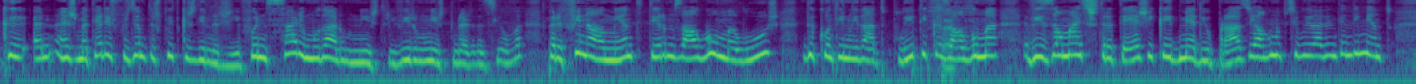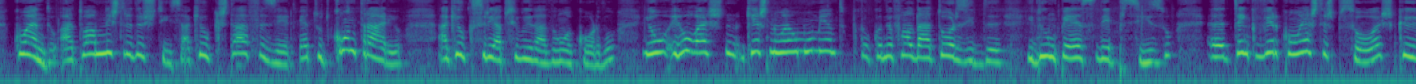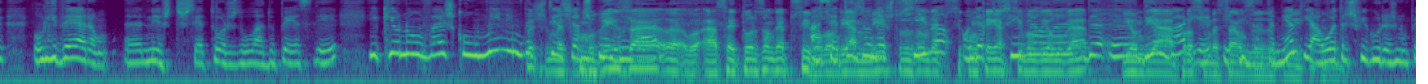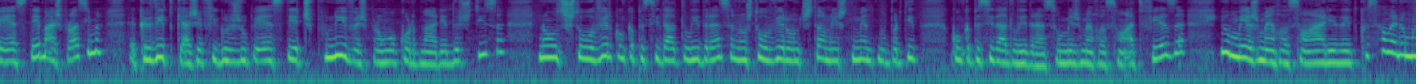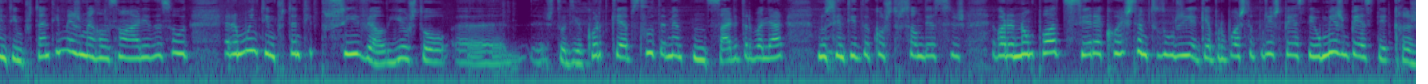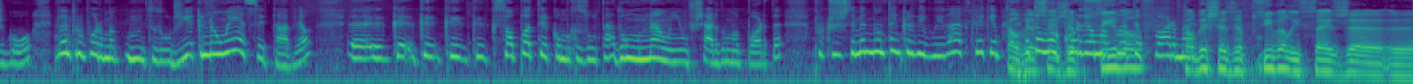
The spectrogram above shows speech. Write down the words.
que as matérias, por exemplo, das políticas de energia, foi necessário mudar o ministro e vir o ministro Moreira da Silva para finalmente termos alguma luz de continuidade de políticas, certo. alguma visão mais estratégica e de médio prazo e alguma possibilidade de entendimento. Quando a atual ministra da Justiça, aquilo que está a fazer é tudo contrário àquilo que seria a possibilidade de um acordo, eu, eu acho que este não é o momento. Quando eu falo de atores e de, e de um PSD preciso, uh, tem que ver com estas pessoas que lideram uh, nestes setores do lado do PSD e que eu não vejo com o mínimo de potência mas, como diz, há, há setores onde é possível, há onde há ministros, onde é possível, onde é, onde é quem é possível dialogar de, de, e onde dialogar. há aproximação Exatamente, de, de e há outras figuras no PSD mais próximas. Acredito que haja figuras no PSD disponíveis para um acordo na área da justiça. Não os estou a ver com capacidade de liderança, não estou a ver onde estão neste momento no partido com capacidade de liderança. O mesmo em relação à defesa e o mesmo em relação à área da educação era muito importante e mesmo em relação à área da saúde era muito importante e possível. E eu estou, uh, estou de acordo que é absolutamente necessário trabalhar no sentido da construção desses. Agora, não pode ser é com esta metodologia que é proposta por este PSD. O mesmo PSD que rasgou vem propor uma metodologia que não é aceitável, uh, que, que, que, que, só pode ter como resultado um não e um fechar de uma porta, porque justamente não tem credibilidade. Que é que é? Talvez então o acordo possível, é uma plataforma. Talvez seja possível e seja. Uh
